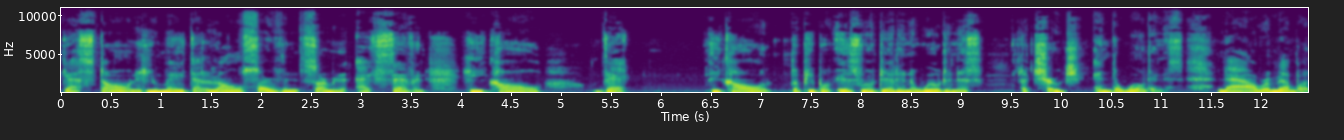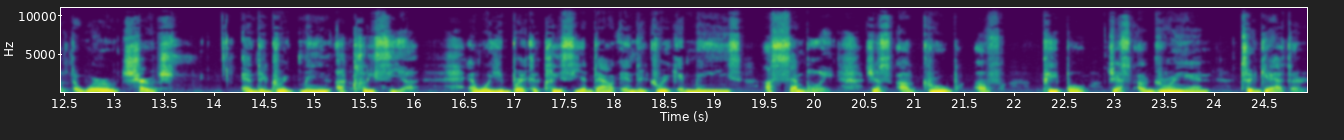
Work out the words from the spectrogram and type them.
got stoned and he made that long sermon, sermon in Acts 7, he called that, he called the people of Israel dead in the wilderness, the church in the wilderness. Now, remember, the word church in the Greek means ecclesia. And when you break ecclesia down in the Greek, it means assembly, just a group of people just agreeing together,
